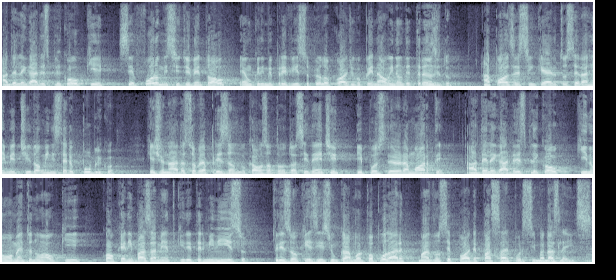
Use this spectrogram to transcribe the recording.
A delegada explicou que, se for homicídio eventual, é um crime previsto pelo Código Penal e não de trânsito. Após esse inquérito, será remetido ao Ministério Público. Questionada sobre a prisão do causador do acidente e posterior à morte, a delegada explicou que no momento não há que, qualquer embasamento que determine isso. Frisou que existe um clamor popular, mas não se pode passar por cima das leis.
